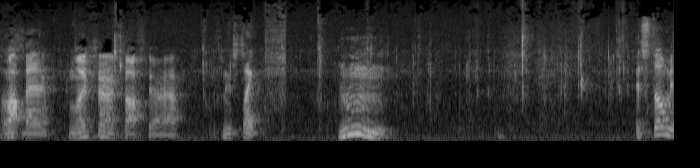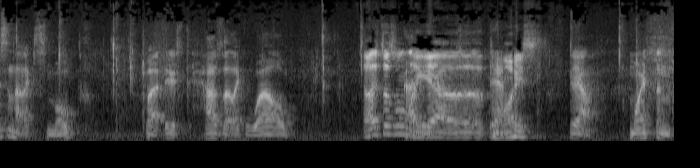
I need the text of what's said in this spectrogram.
A lot better. Moisture and sauce there. uh, It's like, mmm. It's still missing that like smoke, but it has that like well, I like this one, like, yeah, uh, Yeah. moist. yeah, moist and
